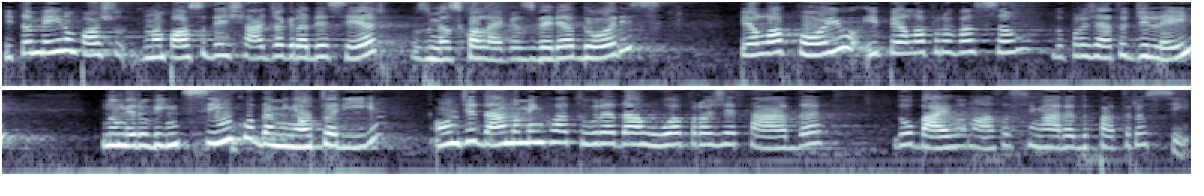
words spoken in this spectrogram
E também não posso, não posso deixar de agradecer os meus colegas vereadores pelo apoio e pela aprovação do projeto de lei número 25 da minha autoria, onde dá a nomenclatura da rua projetada do bairro Nossa Senhora do Patrocínio.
